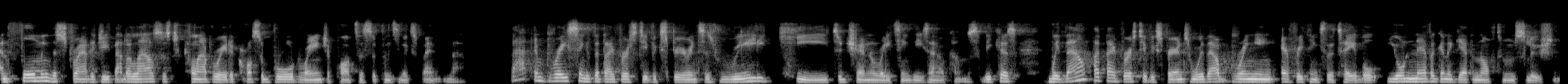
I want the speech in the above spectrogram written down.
and forming the strategy that allows us to collaborate across a broad range of participants and expand that that embracing the diversity of experience is really key to generating these outcomes because without that diversity of experience and without bringing everything to the table you're never going to get an optimum solution.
